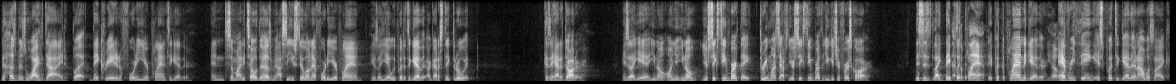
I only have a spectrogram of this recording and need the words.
The husband's wife died, but they created a 40 year plan together. And somebody told the husband, I see you still on that 40 year plan. He was like, Yeah, we put it together. I got to stick through it. Because they had a daughter. And he's like, yeah, you know, on your, you know, your 16th birthday, three months after your 16th birthday, you get your first car. This is like they That's put the plan. They put the plan together. Yep. Everything is put together, and I was like,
